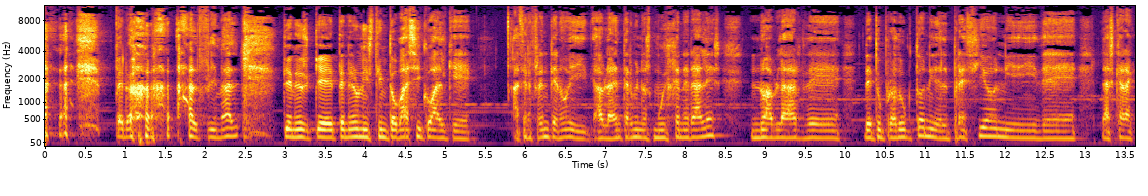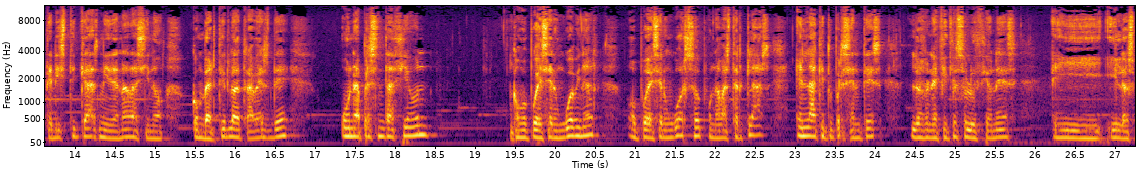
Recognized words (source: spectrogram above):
pero al final tienes que tener un instinto básico al que hacer frente, ¿no? Y hablar en términos muy generales, no hablar de, de, tu producto, ni del precio, ni de las características, ni de nada, sino convertirlo a través de una presentación como puede ser un webinar o puede ser un workshop, una masterclass, en la que tú presentes los beneficios, soluciones y, los,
